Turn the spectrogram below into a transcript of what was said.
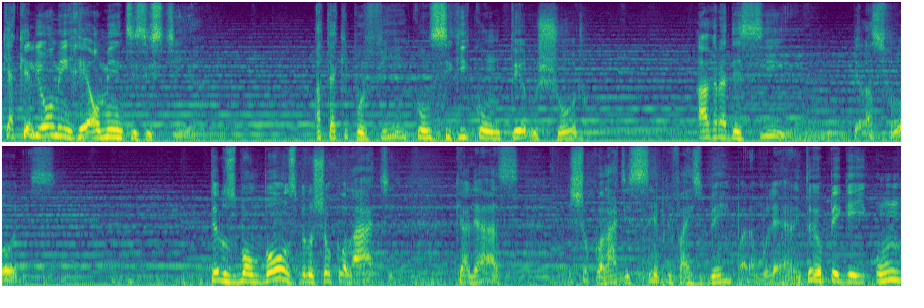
que aquele homem realmente existia. Até que por fim consegui conter o choro. Agradeci pelas flores, pelos bombons, pelo chocolate que aliás, chocolate sempre faz bem para a mulher. Então eu peguei um,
